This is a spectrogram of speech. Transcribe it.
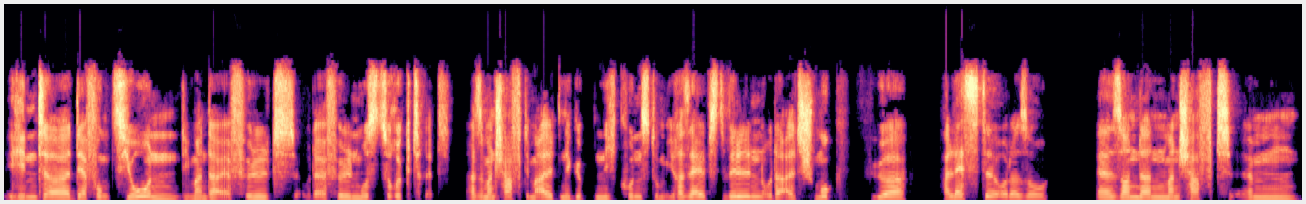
hinter der Funktion, die man da erfüllt oder erfüllen muss, zurücktritt. Also man schafft im alten Ägypten nicht Kunst um ihrer selbst willen oder als Schmuck für Paläste oder so, äh, sondern man schafft ähm,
